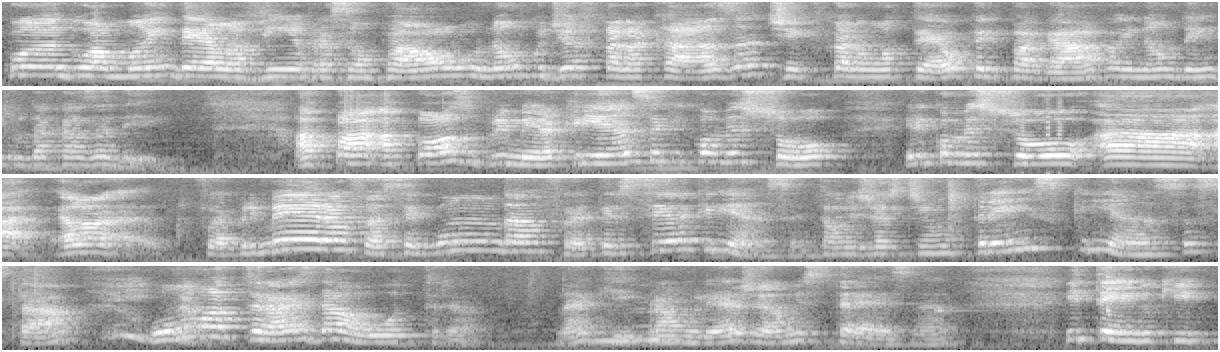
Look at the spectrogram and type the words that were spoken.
Quando a mãe dela vinha para São Paulo, não podia ficar na casa, tinha que ficar num hotel que ele pagava e não dentro da casa dele. Após a primeira criança que começou, ele começou a, a ela foi a primeira, foi a segunda, foi a terceira criança. Então eles já tinham três crianças, tá? Eita. Uma atrás da outra, né? Que para a mulher já é um estresse, né? E tendo que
